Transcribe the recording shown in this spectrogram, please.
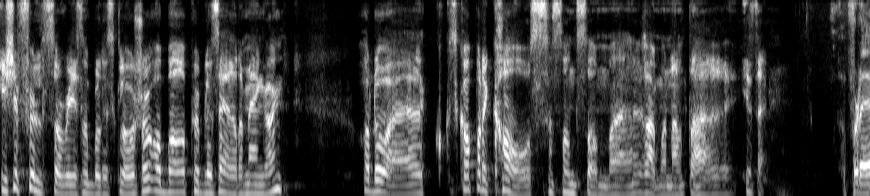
ikke fullt så reasonable disclosure og bare publiserer det med en gang. Og da eh, skaper det kaos, sånn som eh, Raymond nevnte her i sted. For det,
